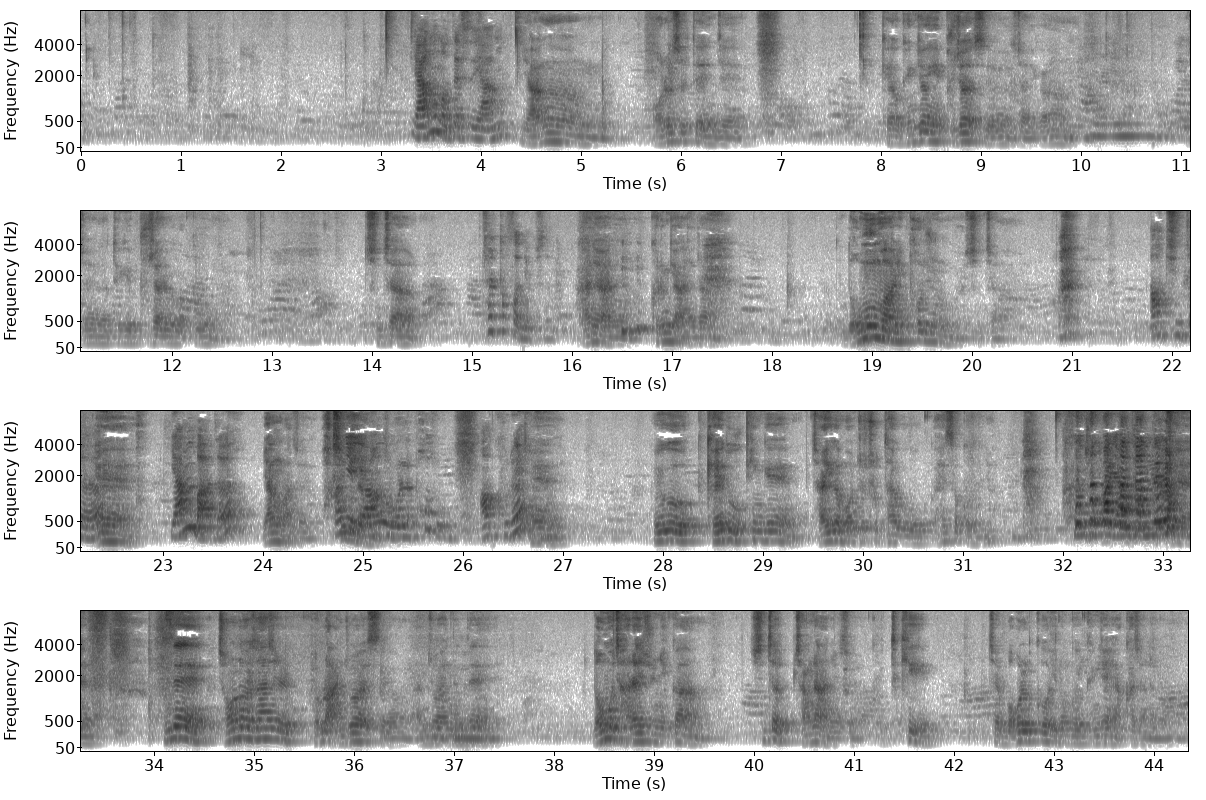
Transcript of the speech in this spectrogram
양은 어땠어 양? 양은 어렸을 때 이제 걔가 굉장히 부자였어요 여자애가 여자애가 되게 부자여갖고 진짜 철딱선이 없어. 아니 아니 그런 게 아니라 너무 많이 퍼주는 거예요 진짜 아 진짜요? 예, 양 맞아요? 양 맞아요 확실히 아니 양 양은 맞아요. 원래 퍼줘. 아 그래? 예. 그리고 걔도 웃긴 게 자기가 먼저 좋다고 했었거든요 그건 정말 양 같네요. 예. 근데 저는 사실 별로 안 좋아했어요 안 좋아했는데 너무 잘해주니까 진짜 장난 아니었어요 그 특히 제가 먹을 거 이런 거 굉장히 약하잖아요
